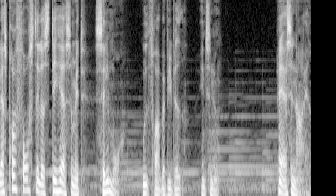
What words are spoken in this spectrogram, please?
Lad os prøve at forestille os det her som et selvmord, ud fra hvad vi ved indtil nu. Her er scenariet.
